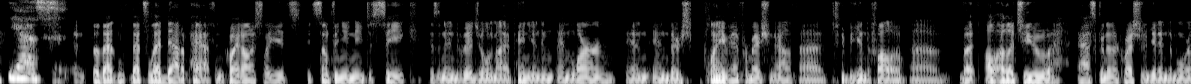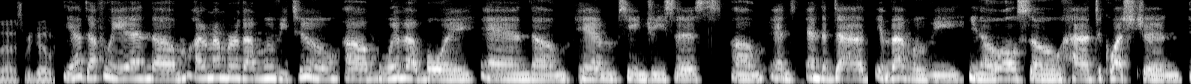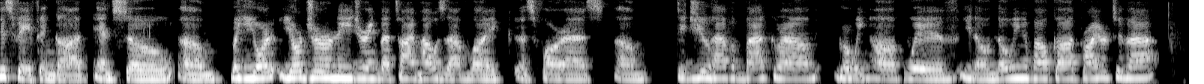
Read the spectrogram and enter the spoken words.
Yes. And so that that's led down a path and quite honestly it's it's something you need to seek as an individual in my opinion and, and learn and and there's plenty of information out uh, to begin to follow. Uh, but I'll, I'll let you ask another question and get into more of that as we go. Yeah, definitely. And um, I remember that movie too um, with that boy and um, him seeing Jesus. Um, and and the dad in that movie, you know, also had to question his faith in God. And so, um, but your your journey during that time, how was that like? As far as um, did you have a background growing up with, you know, knowing about God prior to that?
